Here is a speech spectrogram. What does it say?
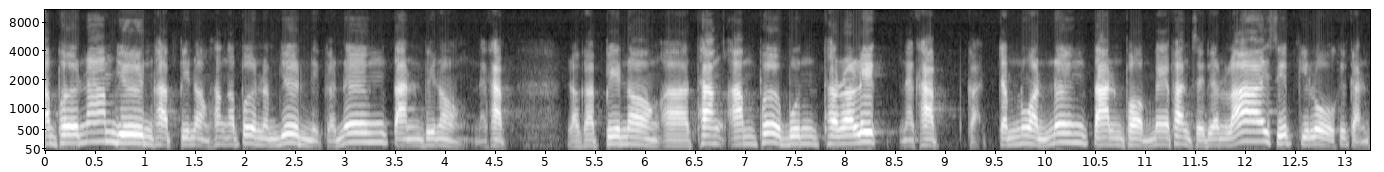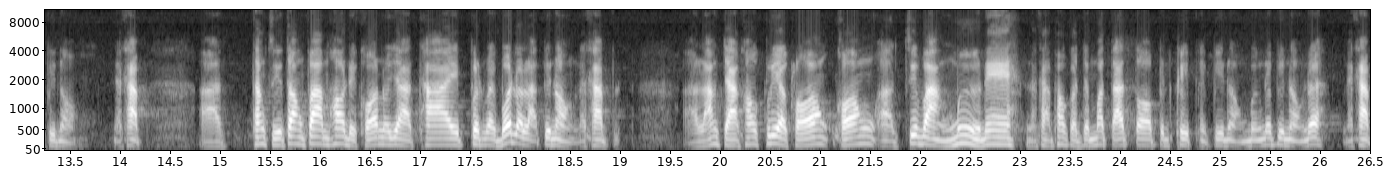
อำเภอน้ำยืนครับ พี่น้องทั้งอำเภอน้ำยืนนี่ก็หนึ่งตันพี่น้องนะครับ แล้วก็พี่น้องอทั้งอำเภอบุญทรลิกนะครับก็จำนวนหนึ่งตันพร้อมแม่พันธุ์เสเดือนหลายสิบกิโลคือกันพี่น้องนะครับทั้งสีทองฟ้ามเฮาได้ขออนุญาตทายเพิ่นไว้เบิดแล้วล่ะพี่น้องนะครับอ่า หลังจากเขาเคลียร์คล้องของอ่าที่างมือแน่นะครับเขาก็จะมาตัดต่อเป็นคลิปให้พี่น้องเบิ่งได้พี่น้องเด้อนะครับ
